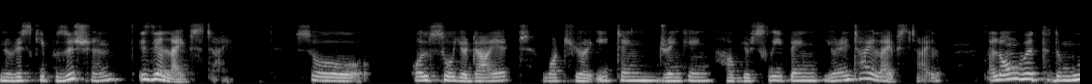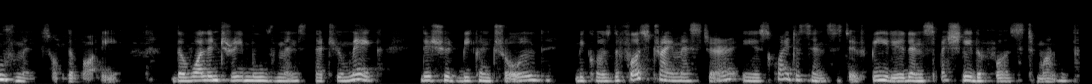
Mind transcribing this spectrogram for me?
in a risky position, is their lifestyle. So also your diet, what you're eating, drinking, how you're sleeping, your entire lifestyle, along with the movements of the body. The voluntary movements that you make, they should be controlled because the first trimester is quite a sensitive period, and especially the first month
